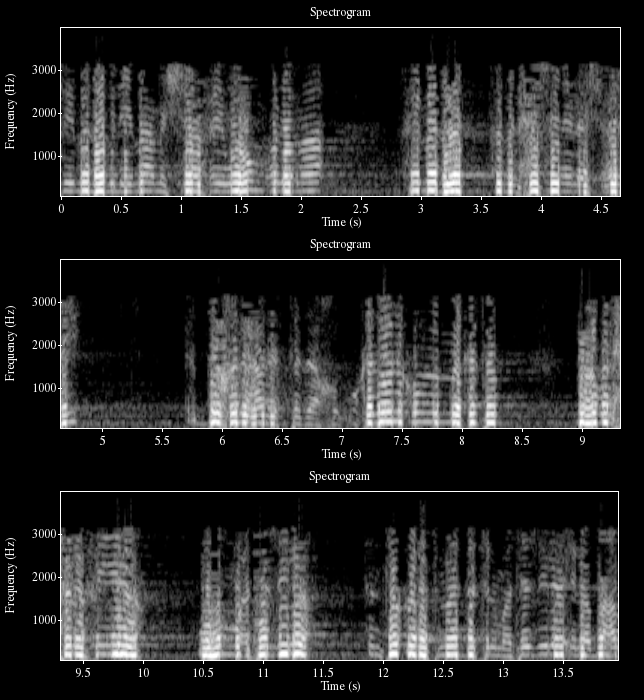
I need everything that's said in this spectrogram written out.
في مذهب الإمام الشافعي وهم علماء في مذهب ابن حسن الأشعري دخل هذا التداخل. وكذلك لما كتب بعض الحنفية وهم معتزلة انتقلت مادة المعتزلة إلى بعض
